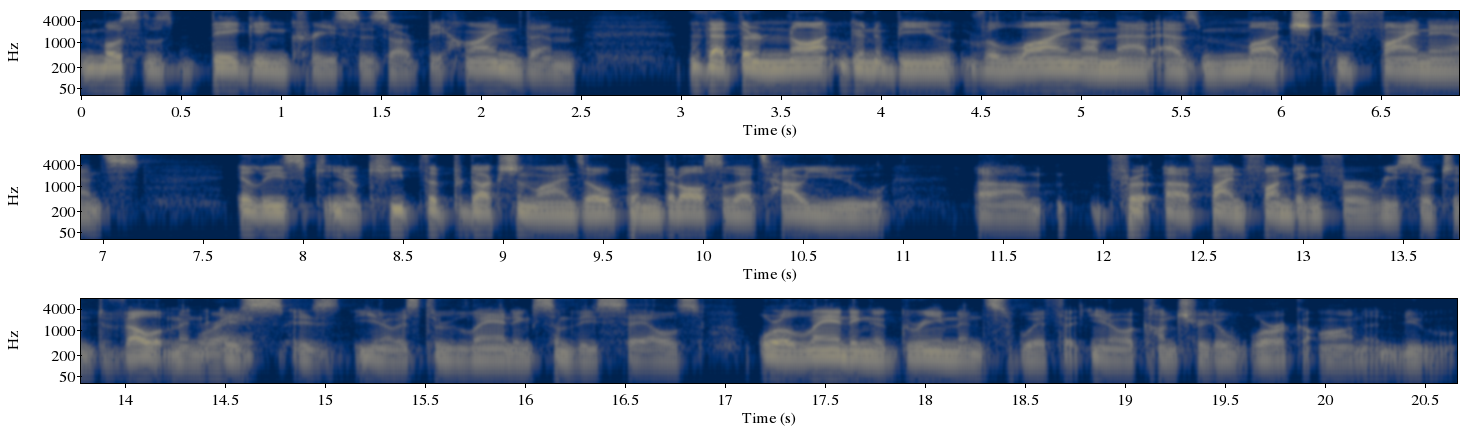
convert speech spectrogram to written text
most of those big increases are behind them. That they're not going to be relying on that as much to finance, at least you know keep the production lines open, but also that's how you um, for, uh, find funding for research and development Right. is is you know is through landing some of these sales or landing agreements with you know a country to work on a new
